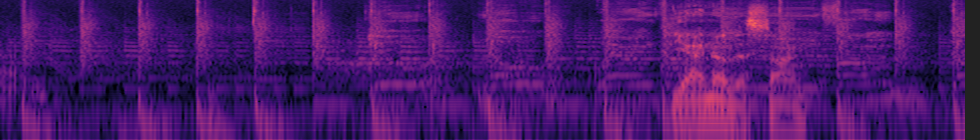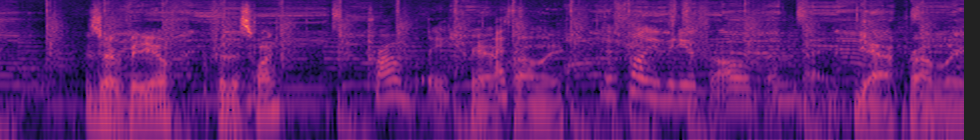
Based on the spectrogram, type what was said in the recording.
Um, Yeah, I know this song. Is there a video for this one? probably. Yeah, th- probably. There's probably a video for all of them, but Yeah, probably.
